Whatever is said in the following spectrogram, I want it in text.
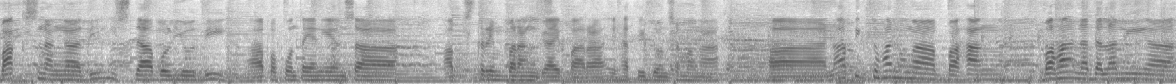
box ng ah, DSWD. Ah, papunta yan ngayon sa upstream barangay para ihatid doon sa mga ah, naapektuhan ng ah, bahang baha na dala ni ah,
